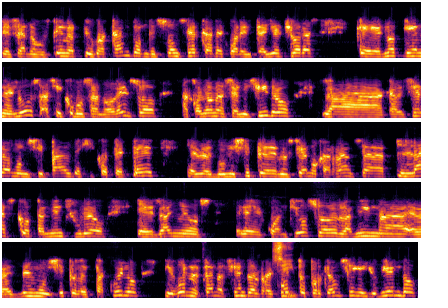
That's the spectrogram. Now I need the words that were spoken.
de San Agustín de Tehuacán, donde son cerca de 48 horas que no tiene luz, así como San Lorenzo, la colonia San Isidro, la cabecera municipal de Jicotepec, el, municipio de Nuestiano Carranza, Lasco también sufrió eh, daños eh, cuantiosos, la misma, el mismo municipio de Tacuilo, y bueno, están haciendo el recuento porque aún sigue lloviendo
